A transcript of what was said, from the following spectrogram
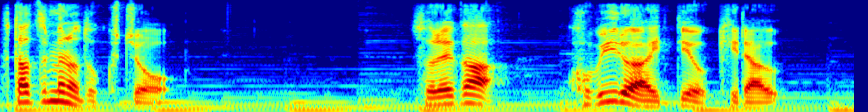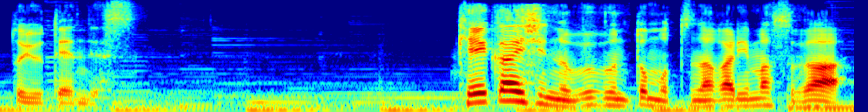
二つ目の特徴。それが、こびる相手を嫌うという点です。警戒心の部分ともつながりますが、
